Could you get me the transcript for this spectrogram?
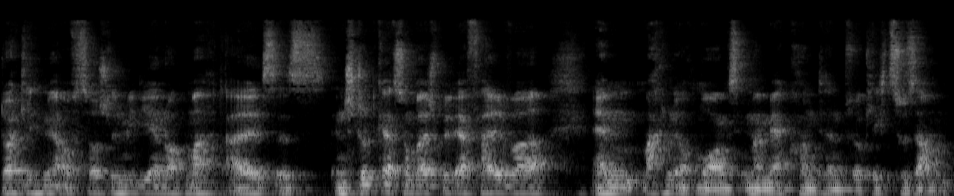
deutlich mehr auf Social Media noch macht, als es in Stuttgart zum Beispiel der Fall war, ähm, machen wir auch morgens immer mehr Content wirklich zusammen.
